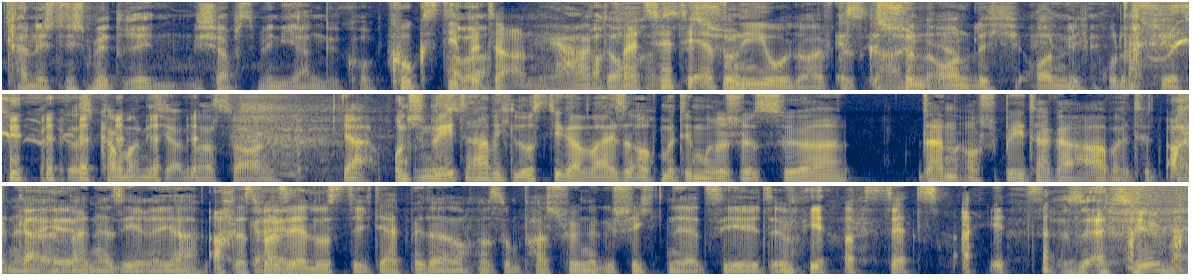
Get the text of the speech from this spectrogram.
Kann ich nicht mitreden. Ich habe es mir nie angeguckt. Guck's dir Aber- bitte an. Ja, doch. Bei ZDF schon- Neo läuft es es ist schon wieder. ordentlich, ordentlich produziert. Das kann man nicht anders sagen. Ja, und später habe ich lustigerweise auch mit dem Regisseur dann auch später gearbeitet bei, Ach, einer, bei einer Serie. Ja, Ach, das war geil. sehr lustig. Der hat mir dann auch noch so ein paar schöne Geschichten erzählt, irgendwie aus der Zeit. Also erzähl mal.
